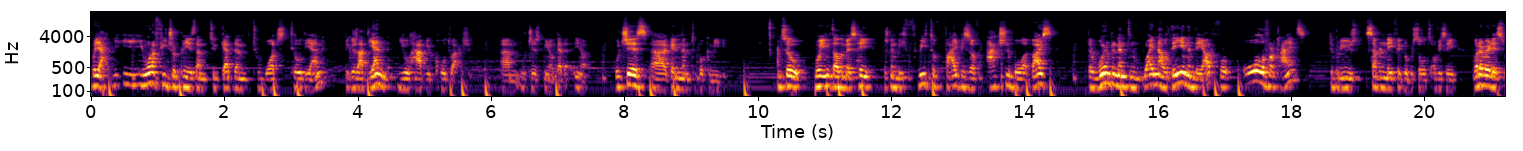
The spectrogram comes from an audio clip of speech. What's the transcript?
but yeah, you, you want to future pace them to get them to watch till the end, because at the end you'll have your call to action, um, which is you know get the, you know which is uh, getting them to book a meeting. And so what you can tell them is, hey, there's going to be three to five pieces of actionable advice that we're implementing right now, day in and day out, for all of our clients to produce seven and eight figure results. Obviously, whatever it is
